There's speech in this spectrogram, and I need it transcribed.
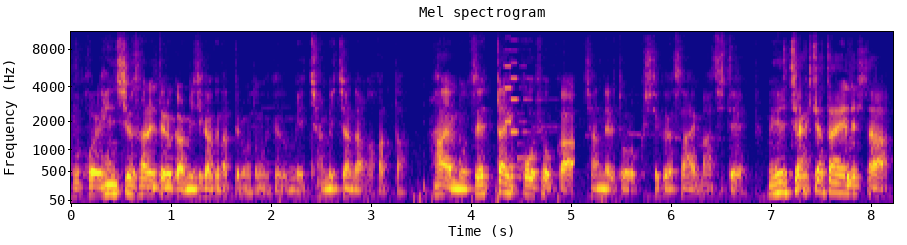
いや、これ編集されてるから短くなってると思うけど、めちゃめちゃ長かった。はい、もう絶対高評価、チャンネル登録してください、マジで。めちゃくちゃ大変でした。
